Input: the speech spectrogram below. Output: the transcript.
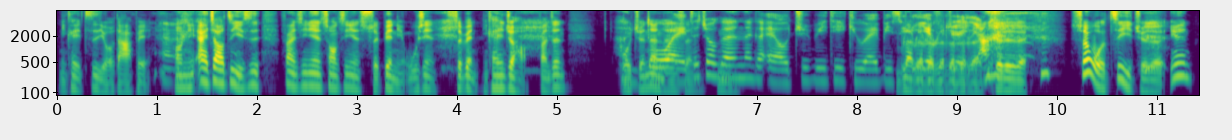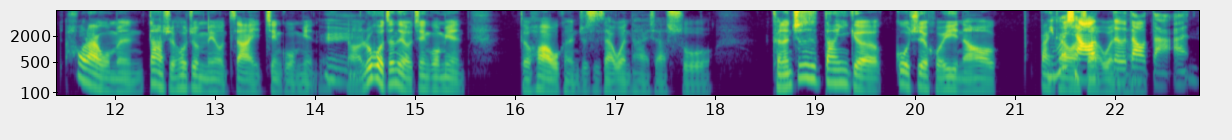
你可以自由搭配。呃、哦，你爱叫自己是泛性恋、双性恋，随便你，无限随便你开心就好，反正我觉得那男生，这就跟那个 LGBTQABC 一样。对对对，所以我自己觉得，因为后来我们大学后就没有再见过面了。嗯啊，如果真的有见过面的话，我可能就是再问他一下，说，可能就是当一个过去的回忆，然后半开玩笑的问他。你会想要得到答案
